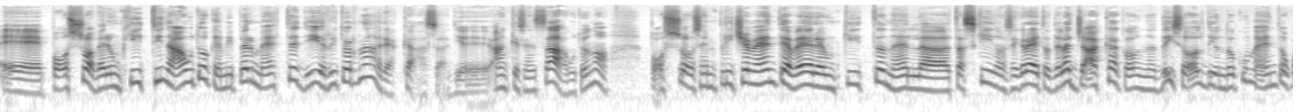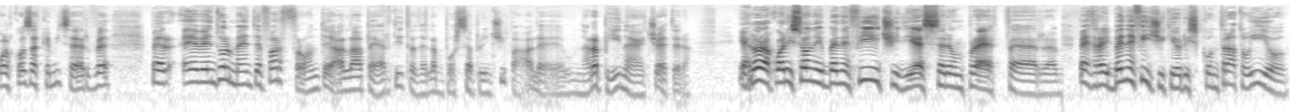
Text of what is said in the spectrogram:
E posso avere un kit in auto che mi permette di ritornare a casa, di, anche senza auto, no? Posso semplicemente avere un kit nel taschino segreto della giacca con dei soldi, un documento, qualcosa che mi serve per eventualmente far fronte alla perdita della borsa principale, una rapina, eccetera. E allora quali sono i benefici di essere un prepper? Beh, tra i benefici che ho riscontrato io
